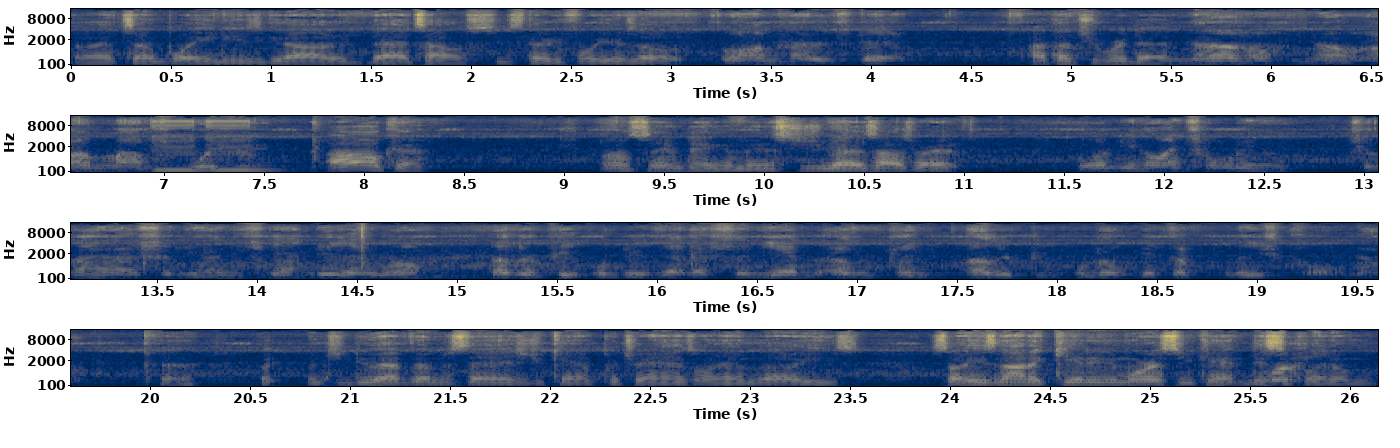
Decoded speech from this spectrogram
Uh, at some point, he needs to get out of dad's house. He's 34 years old. Well, I'm not his dad. I thought you were dad. No, no, I'm mom's boyfriend. Oh, okay. Well, same thing. I mean, it's just you guys' house, right? Well, you know, I told him tonight. I said, you know, you can't do that. Well, other people do that. I said, yeah, but other other people don't get the police called out. Okay. But what you do have to understand is you can't put your hands on him though. He's so he's not a kid anymore, so you can't discipline him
